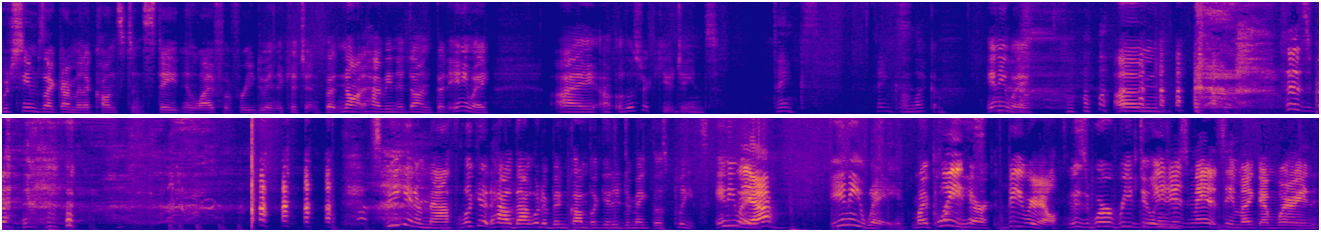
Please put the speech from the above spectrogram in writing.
which seems like I'm in a constant state in life of redoing the kitchen, but not having it done. But anyway, I uh, oh those are cute jeans. thanks, thanks. I like them. Anyway, um, It's be- speaking of math, look at how that would have been complicated to make those pleats. Anyway, yeah, Anyway, my point please here be real. is we're redoing. You just made it seem like I'm wearing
